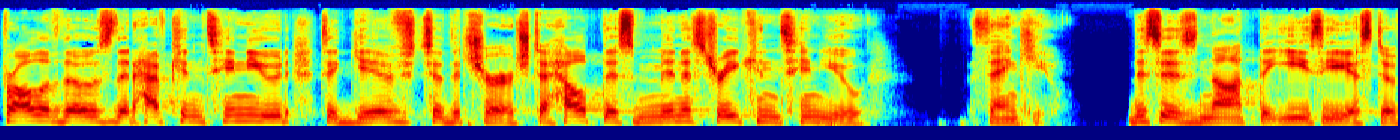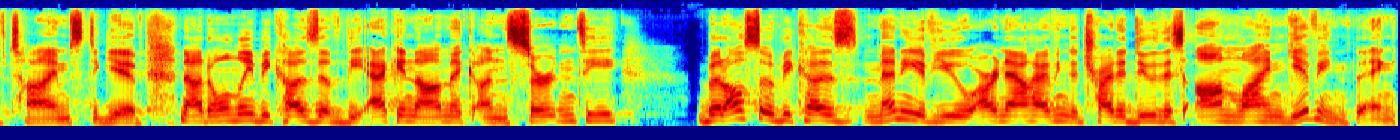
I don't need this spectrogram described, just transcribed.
For all of those that have continued to give to the church, to help this ministry continue, thank you. This is not the easiest of times to give, not only because of the economic uncertainty, but also because many of you are now having to try to do this online giving thing.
